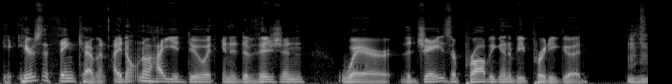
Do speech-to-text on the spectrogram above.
Here's the thing, Kevin. I don't know how you do it in a division where the Jays are probably going to be pretty good, mm-hmm.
